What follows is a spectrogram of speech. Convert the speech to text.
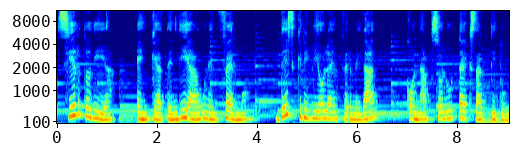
Cierto día en que atendía a un enfermo, describió la enfermedad con absoluta exactitud.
